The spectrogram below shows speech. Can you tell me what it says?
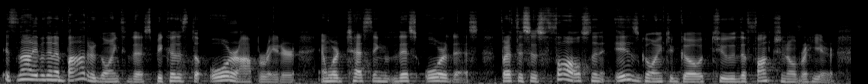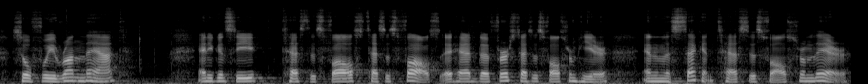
it's not even going to bother going to this because it's the OR operator and we're testing this or this. But if this is false, then it is going to go to the function over here. So if we run that, and you can see test is false, test is false. It had the first test is false from here, and then the second test is false from there.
